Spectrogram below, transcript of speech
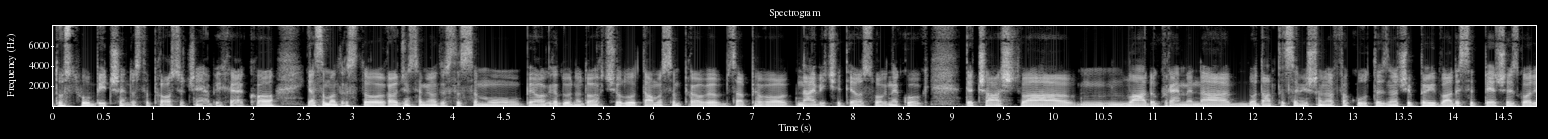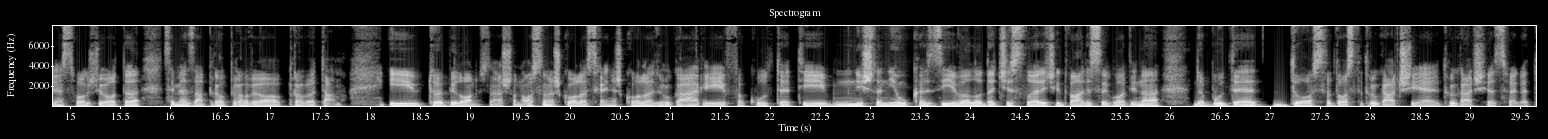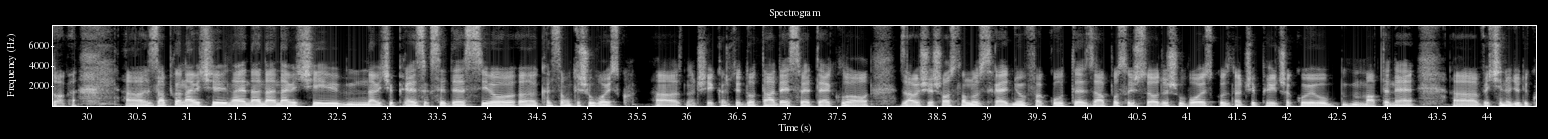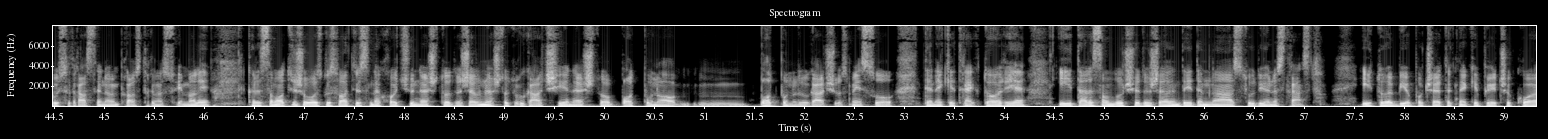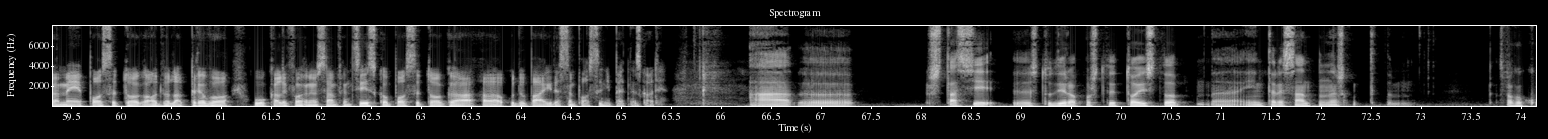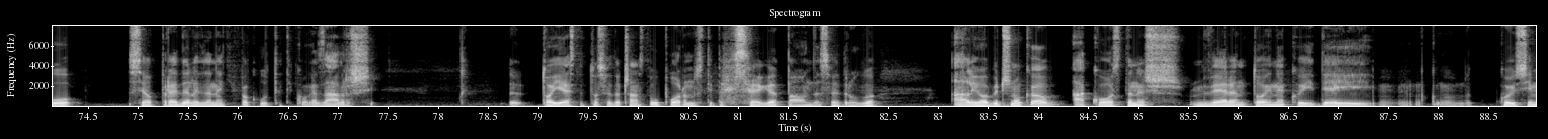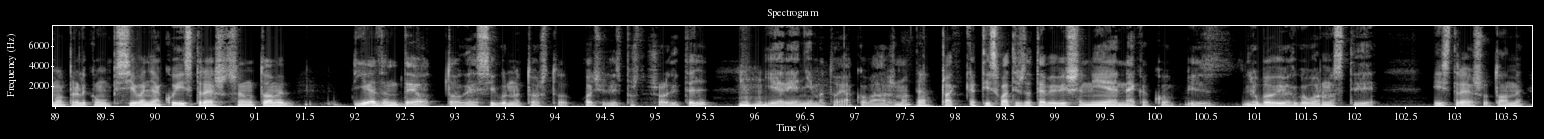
dosta uobičajen, dosta prosječan, ja bih rekao. Ja sam odrastao, rođen sam i odrastao sam u Beogradu na Dorčelu, tamo sam proveo zapravo najveći deo svog nekog dečaštva, mladog vremena, odatle sam išao na fakultet, znači prvi 25-6 godina svog života sam ja zapravo proveo, proveo tamo. I to je bilo ono, znaš, ono, osnovna škola, srednja škola, drugari, fakultet i ništa nije ukazivalo da će sledećih 20 godina da bude dosta, dosta drugačije, drugačije od svega toga. Zapravo najveći, naj, naj, najveći, najveći presak se desio kad sam otišao u vojsku. Znači, kažete, do tada je sve teklo, završiš osnovnu, srednju, fakulte, zaposliš se, odeš u vojsku, znači priča koju maltene većina ljudi koji su odrastali na ovim prostorima su imali. Kada sam otišao u vojsku, shvatio sam da hoću nešto, da želim nešto drugačije, nešto potpuno, potpuno drugačije u smislu te neke trajektorije i tada sam odlučio da želim da idem na studiju inostranstvo. I to je bio početak neke priče koja me je posle toga odvela prvo u Kaliforniju, San Francisco, posle toga u Dubai gde sam poslednji 15 godina. A uh, šta si e, studirao, pošto je to isto uh, interesantno, znaš, svako ko se opredeli za neki fakultet i koga završi, to jeste to svedočanstvo upornosti pre svega, pa onda sve drugo, ali obično kao ako ostaneš veran toj nekoj ideji koju si imao prilikom upisivanja, ako istraješ u svemu tome, jedan deo toga je sigurno to što hoćeš da ispoštuješ roditelje, mm -hmm. jer je njima to jako važno. Da. Čak i kad ti shvatiš da tebi više nije nekako iz ljubavi i odgovornosti istraješ u tome.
